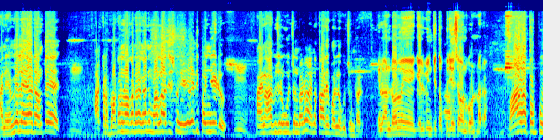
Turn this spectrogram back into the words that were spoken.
ఆయన ఎమ్మెల్యే అయ్యాడు అంతే. అక్కడ బటన్ నొక్కడమే కానీ మళ్ళా తీసిన ఏది పని చేయడు. ఆయన ఆఫీసులో కూర్చుంటాడు ఆయన తాడేపల్లిలో కూర్చుంటాడు. ఇలాంటి వాళ్ళని గెలిపించి తప్పు చేసాం అనుకుంటున్నారా? బాగా తప్పు.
